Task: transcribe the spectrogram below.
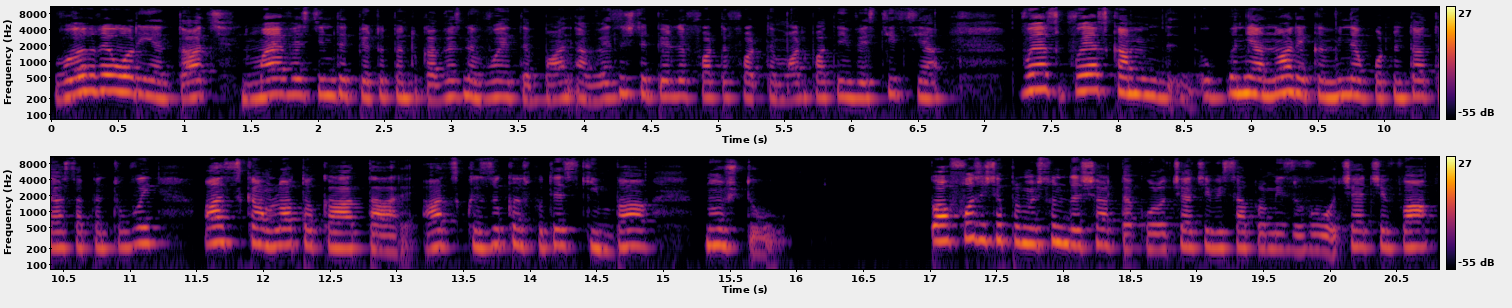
vă reorientați, nu mai aveți timp de pierdut pentru că aveți nevoie de bani, aveți niște pierderi foarte, foarte mari, poate investiția. Voi ați, voi ați cam, în ianuarie, când vine oportunitatea asta pentru voi, ați cam luat-o ca atare. Ați crezut că îți puteți schimba, nu știu, au fost niște promisiuni de șarte acolo, ceea ce vi s-a promis vouă, ceea ce v-a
